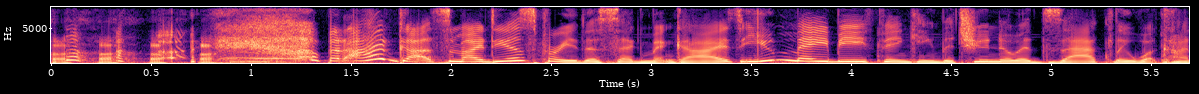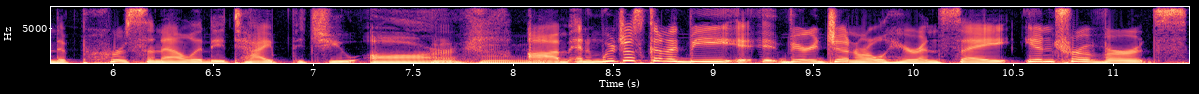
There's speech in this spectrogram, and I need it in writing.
but I've got some ideas for you this segment, guys. You may be thinking that you know exactly what kind of personality type that you are. Mm-hmm. Um, and we're just going to be very general here and say introverts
